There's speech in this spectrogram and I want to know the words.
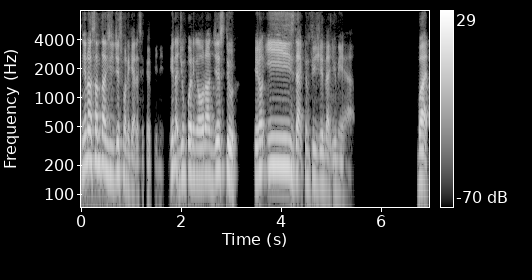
you know sometimes you just want to get a second opinion. You nak jumpa dengan orang just to you know ease that confusion that you may have. But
